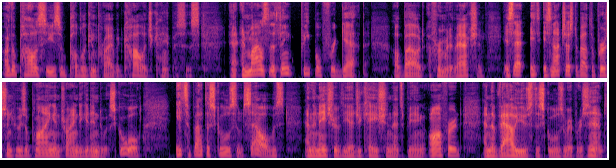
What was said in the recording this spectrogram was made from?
are the policies of public and private college campuses. And, and Miles, the thing people forget about affirmative action is that it's not just about the person who's applying and trying to get into a school. It's about the schools themselves and the nature of the education that's being offered and the values the schools represent.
